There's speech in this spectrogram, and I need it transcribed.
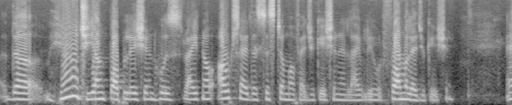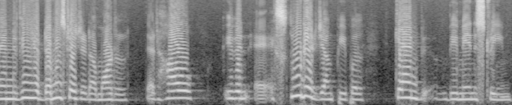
the huge young population who is right now outside the system of education and livelihood, formal education. And we have demonstrated a model that how even excluded young people can be- mainstreamed,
